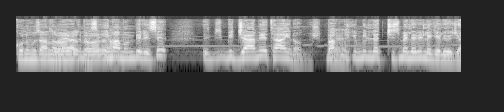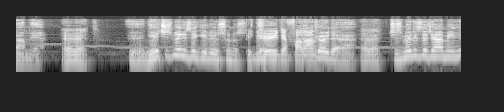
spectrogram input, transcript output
konumuzu anlamaya Doğru, yardım etsin. İmamın birisi e, bir camiye tayin olmuş. Bakmış Evet. ki millet çizmeleriyle geliyor camiye. Evet. E, niye çizmenizle geliyorsunuz? Bir diye. köyde falan. Köyde ha. Evet. Çizmenizle cami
